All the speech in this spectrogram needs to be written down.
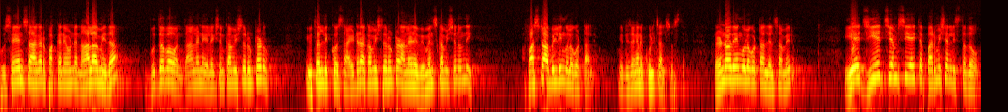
హుసేన్ సాగర్ పక్కనే ఉండే నాలా మీద బుద్ధ భవన్ దానిలోనే ఎలక్షన్ కమిషనర్ ఉంటాడు. యువతల దిక్కొస్తే హైడ్రా కమిషనర్ ఉంటాడు అందులోనే విమెన్స్ కమిషన్ ఉంది. ఫస్ట్ ఆ బిల్డింగ్ కొట్టాలి మీరు నిజంగానే కూల్చాల్సి వస్తే. రెండోది ఏం కొట్టాలి తెలుసా మీరు? ఏ జిహెచ్ఎంసీ అయితే పర్మిషన్లు ఇస్తుందో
